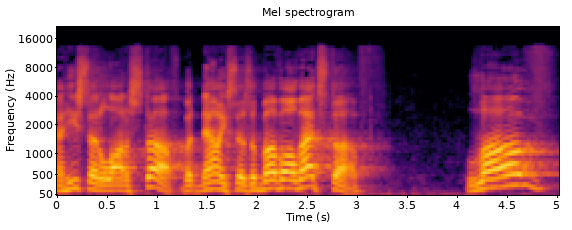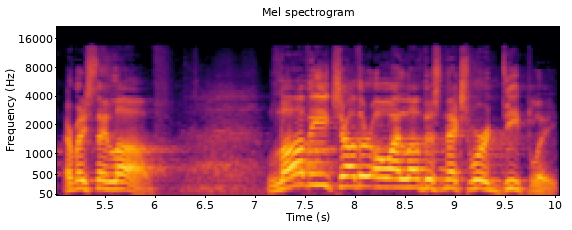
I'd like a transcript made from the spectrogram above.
Now, he said a lot of stuff, but now he says, above all that stuff, Love, everybody say love. Love each other. Oh, I love this next word deeply.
